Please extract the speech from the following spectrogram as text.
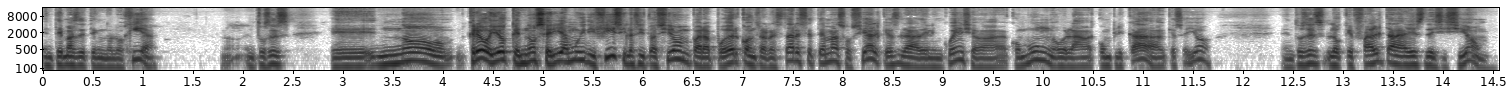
en temas de tecnología. Entonces, eh, no, creo yo que no sería muy difícil la situación para poder contrarrestar este tema social, que es la delincuencia común o la complicada, qué sé yo. Entonces, lo que falta es decisión.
